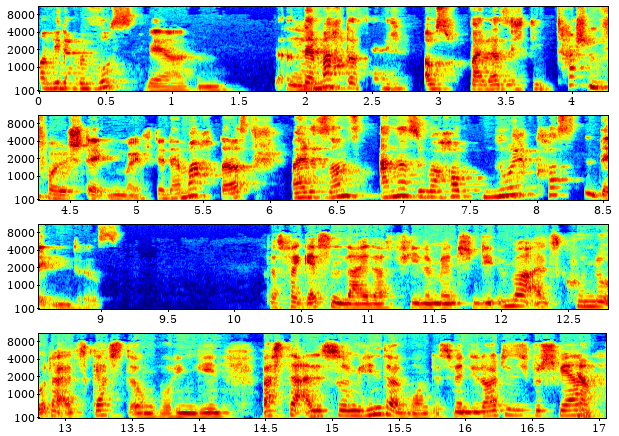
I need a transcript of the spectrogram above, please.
mal wieder bewusst werden. Ja. Der macht das ja nicht aus, weil er sich die Taschen vollstecken möchte. Der macht das, weil es sonst anders überhaupt null kostendeckend ist. Das vergessen leider viele Menschen, die immer als Kunde oder als Gast irgendwo hingehen, was da alles so im Hintergrund ist. Wenn die Leute sich beschweren, ja.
